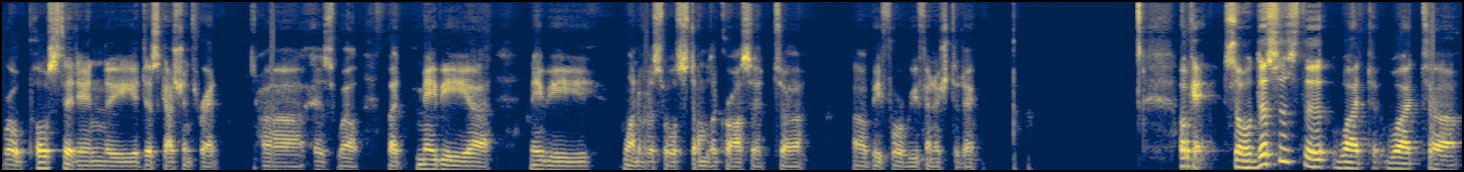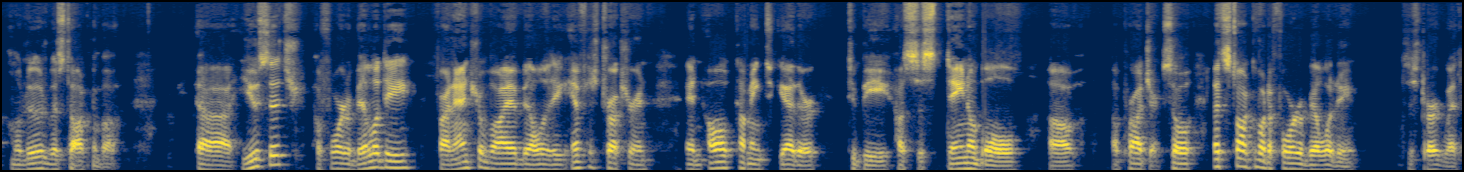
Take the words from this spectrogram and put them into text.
we'll post it in the discussion thread uh, as well. But maybe uh, maybe one of us will stumble across it uh, uh, before we finish today. Okay, so this is the what what uh, Maulud was talking about: usage, affordability, financial viability, infrastructure, and and all coming together to be a sustainable uh, a project. So let's talk about affordability to start with.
